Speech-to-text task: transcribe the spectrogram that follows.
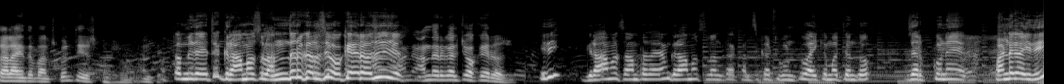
తలా ఇంత పంచుకొని తీసుకుంటున్నాం అంతే. మొత్తం మీద అయితే గ్రామస్తులు అందరూ కలిసి ఒకే రోజు. అందరు కలిసి ఒకే రోజు. ఇది గ్రామ సాంప్రదాయం. గ్రామస్తులంతా కలిసి కట్టుకుంటూ ఐకమత్యంతో జరుపుకునే పండుగ ఇది.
